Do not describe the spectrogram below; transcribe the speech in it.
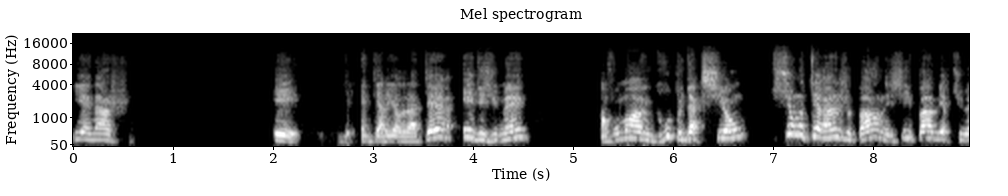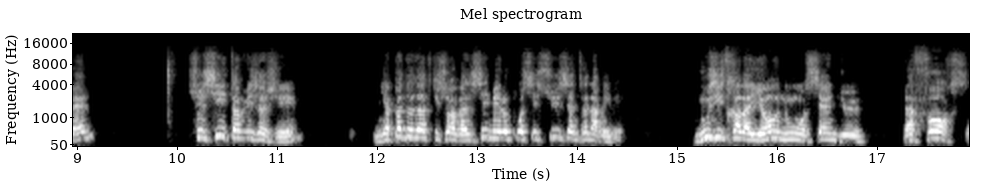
INH et intérieurs de la Terre et des humains, en formant un groupe d'action sur le terrain, je parle ici, pas virtuel, Ceci est envisagé. Il n'y a pas de date qui soit avancée, mais le processus est en train d'arriver. Nous y travaillons, nous, au sein de la force,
